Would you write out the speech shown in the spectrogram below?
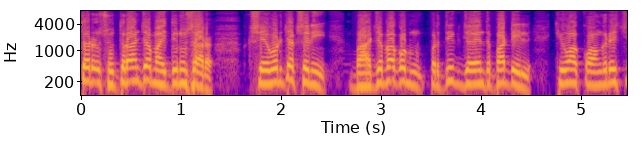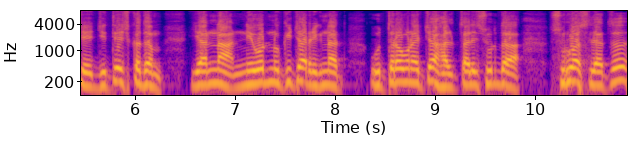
तर सूत्रांच्या माहितीनुसार शेवटच्या क्षणी भाजपाकडून प्रतीक जयंत पाटील किंवा काँग्रेसचे जितेश कदम यांना निवडणुकीच्या रिंगणात उतरवण्याच्या हालचालीसुद्धा सुरू असल्याचं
